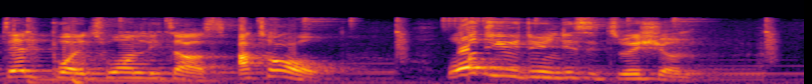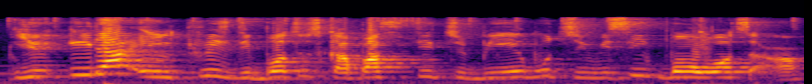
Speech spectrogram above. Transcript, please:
10.1 liters at all. What do you do in this situation? You either increase the bottle's capacity to be able to receive more water,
